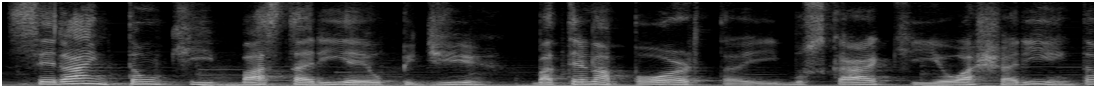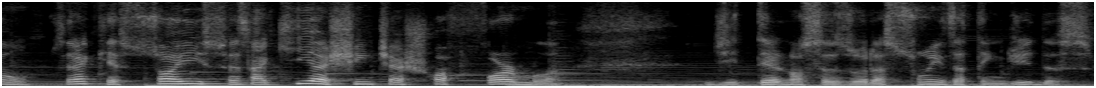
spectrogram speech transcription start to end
Será então que bastaria eu pedir, bater na porta e buscar que eu acharia então? Será que é só isso? Essa aqui a gente achou a fórmula de ter nossas orações atendidas?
